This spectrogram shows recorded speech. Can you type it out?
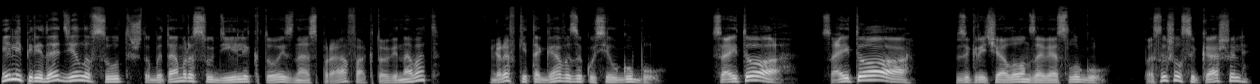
Или передать дело в суд, чтобы там рассудили, кто из нас прав, а кто виноват?» Граф Китагава закусил губу. «Сайто! Сайто!» — закричал он, зовя слугу. Послышался кашель.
